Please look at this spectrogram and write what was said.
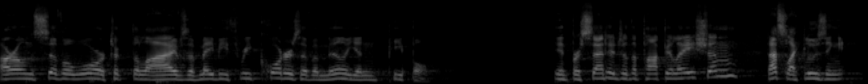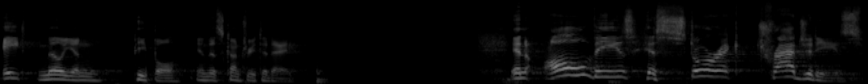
our own civil war took the lives of maybe three quarters of a million people. In percentage of the population, that's like losing 8 million people in this country today. In all these historic tragedies,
